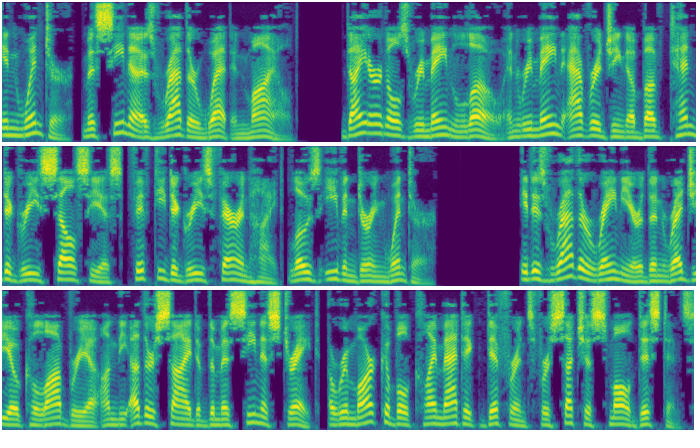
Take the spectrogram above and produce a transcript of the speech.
In winter, Messina is rather wet and mild. Diurnals remain low and remain averaging above 10 degrees Celsius 50 degrees Fahrenheit lows even during winter. It is rather rainier than Reggio Calabria on the other side of the Messina Strait, a remarkable climatic difference for such a small distance.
